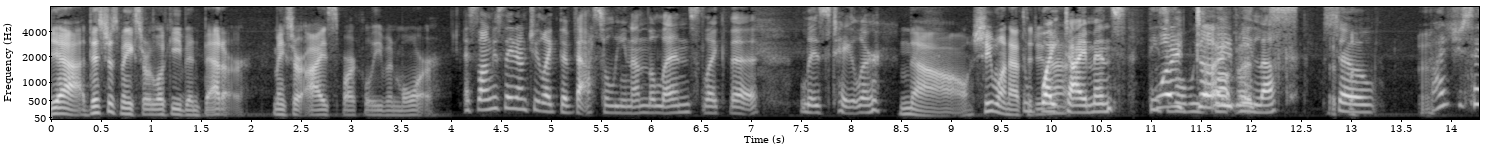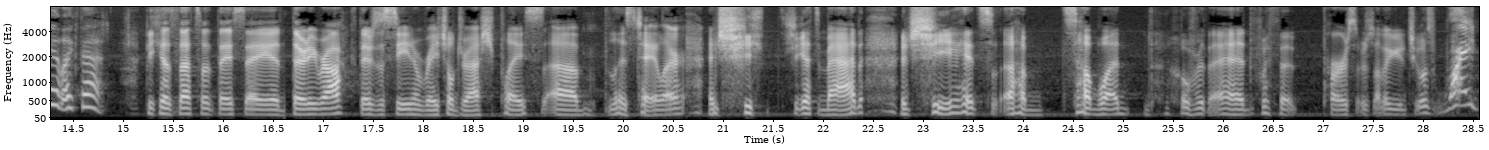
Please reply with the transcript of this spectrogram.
yeah, this just makes her look even better. Makes her eyes sparkle even more. As long as they don't do like the Vaseline on the lens, like the Liz Taylor No, she won't have to do white that. diamonds. These White have always brought me diamonds. luck. So, why did you say it like that? because that's what they say in 30 Rock. There's a scene in Rachel Dratch plays um, Liz Taylor, and she she gets mad and she hits um, someone over the head with a purse or something, and she goes, "White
